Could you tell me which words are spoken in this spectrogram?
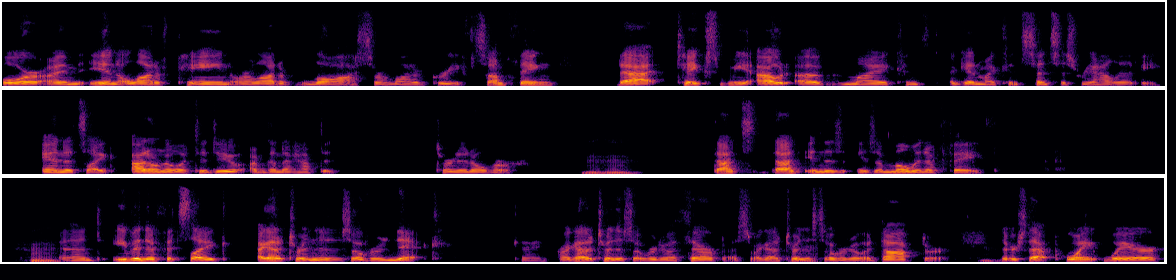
or I'm in a lot of pain, or a lot of loss, or a lot of grief. Something that takes me out of my, again, my consensus reality. and it's like i don't know what to do i'm going to have to turn it over mm-hmm. that's that in this is a moment of faith hmm. and even if it's like i got to turn this over to nick okay or i got to turn this over to a therapist or i got to turn this over to a doctor mm-hmm. there's that point where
